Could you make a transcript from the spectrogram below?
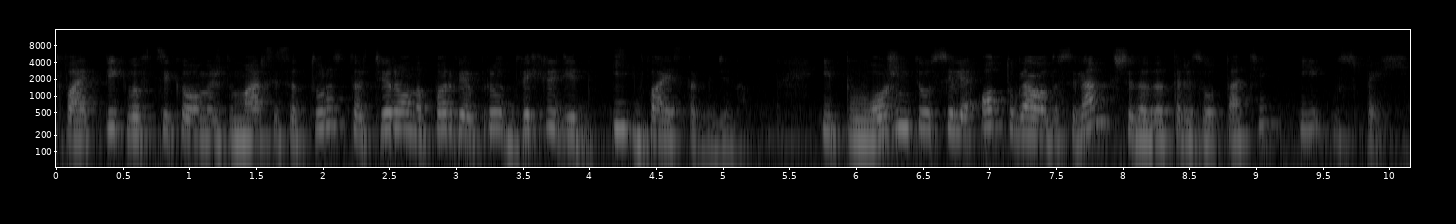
Това е пик в цикъла между Марс и Сатурн, стартирал на 1 април 2020 година. И положените усилия от тогава до сега ще дадат резултати и успехи.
